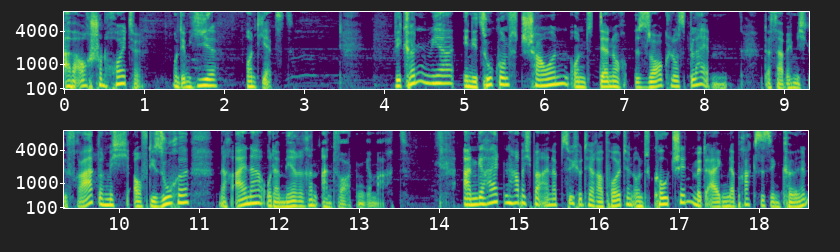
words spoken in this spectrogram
aber auch schon heute und im Hier und Jetzt. Wie können wir in die Zukunft schauen und dennoch sorglos bleiben? Das habe ich mich gefragt und mich auf die Suche nach einer oder mehreren Antworten gemacht. Angehalten habe ich bei einer Psychotherapeutin und Coachin mit eigener Praxis in Köln.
